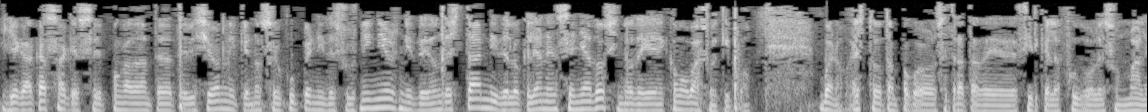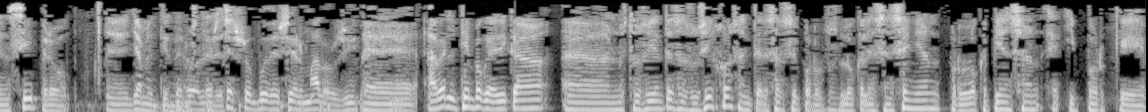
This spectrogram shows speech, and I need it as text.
y llega a casa, que se ponga delante de la televisión y que no se ocupe ni de sus niños, ni de dónde están, ni de lo que le han enseñado, sino de cómo va su equipo. Bueno, esto tampoco se trata de decir que el fútbol es un mal en sí, pero eh, ya me entienden Pero ustedes. el exceso puede ser malo, sí. Eh, a ver el tiempo que dedica eh, nuestros oyentes a sus hijos, a interesarse por lo que les enseñan, por lo que piensan y porque,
